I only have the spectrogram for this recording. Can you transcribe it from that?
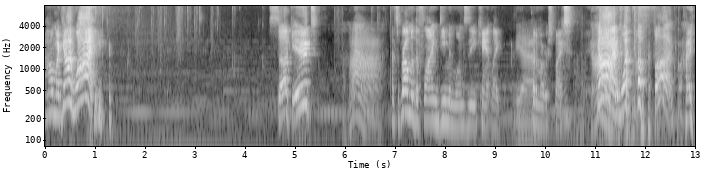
Oh my God! Why? Suck it. Ah. That's the problem with the flying demon ones that you can't like Yeah. put them over spikes. God, God, what the fuck? Why?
